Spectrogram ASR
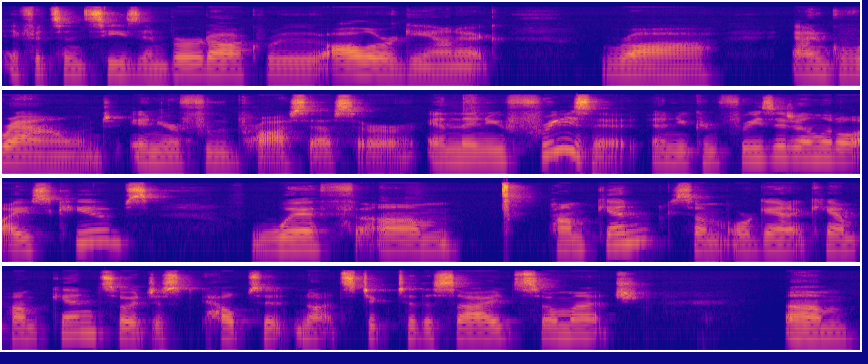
if it's in season, burdock root, all organic, raw, and ground in your food processor. And then you freeze it, and you can freeze it in little ice cubes with um, pumpkin, some organic canned pumpkin, so it just helps it not stick to the sides so much. Um,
